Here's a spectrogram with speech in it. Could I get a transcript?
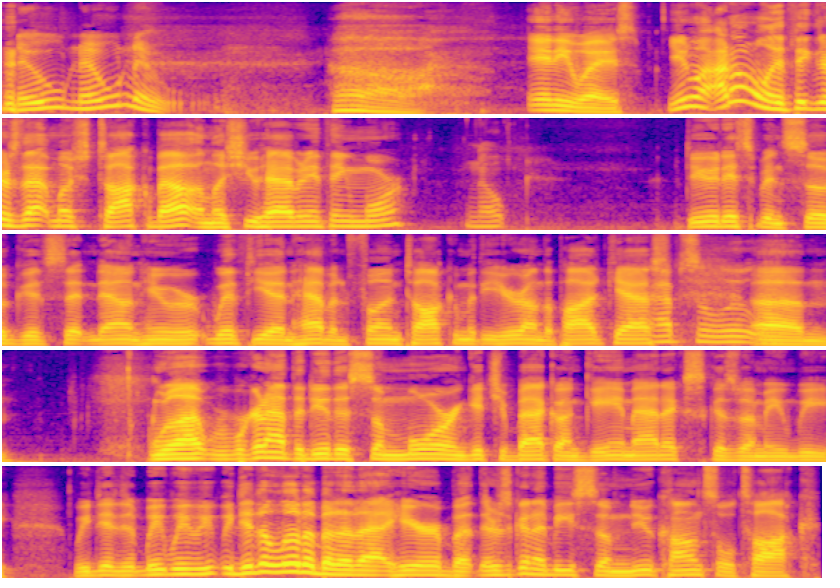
no, no, no. Oh. Anyways, you know what? I don't really think there's that much to talk about unless you have anything more. Nope. Dude, it's been so good sitting down here with you and having fun talking with you here on the podcast. Absolutely. Um, well, we're gonna have to do this some more and get you back on Game Addicts because I mean we we did we, we we did a little bit of that here, but there's gonna be some new console talk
